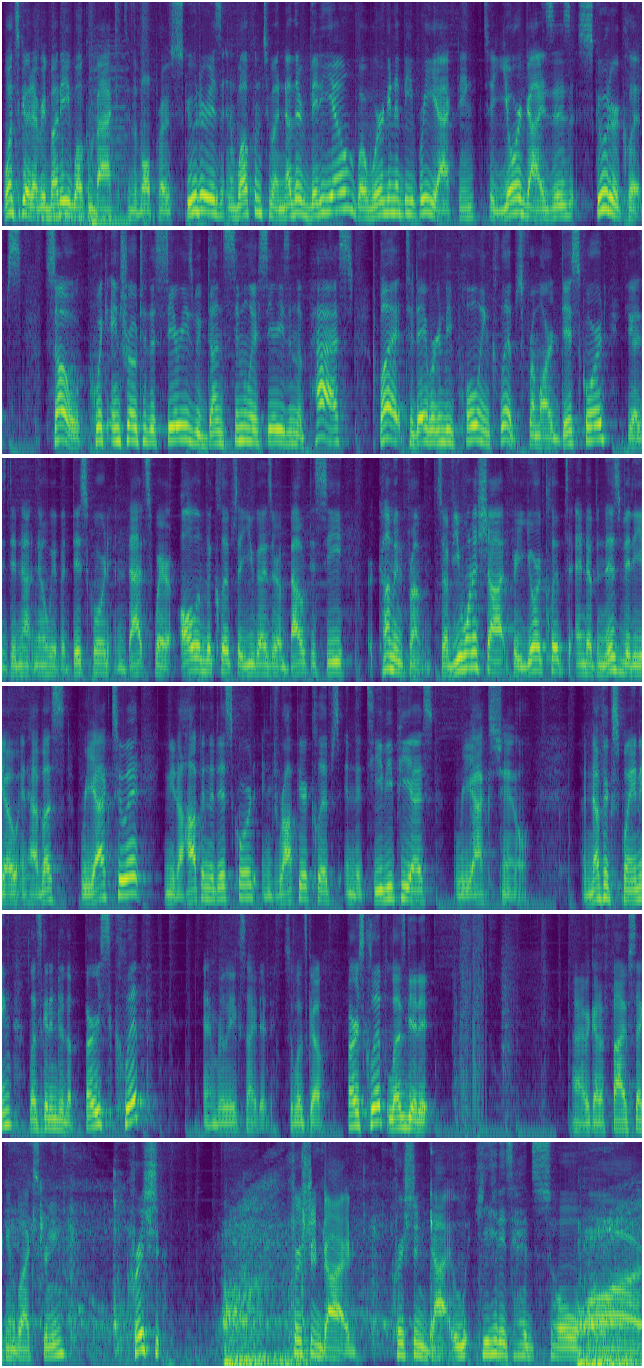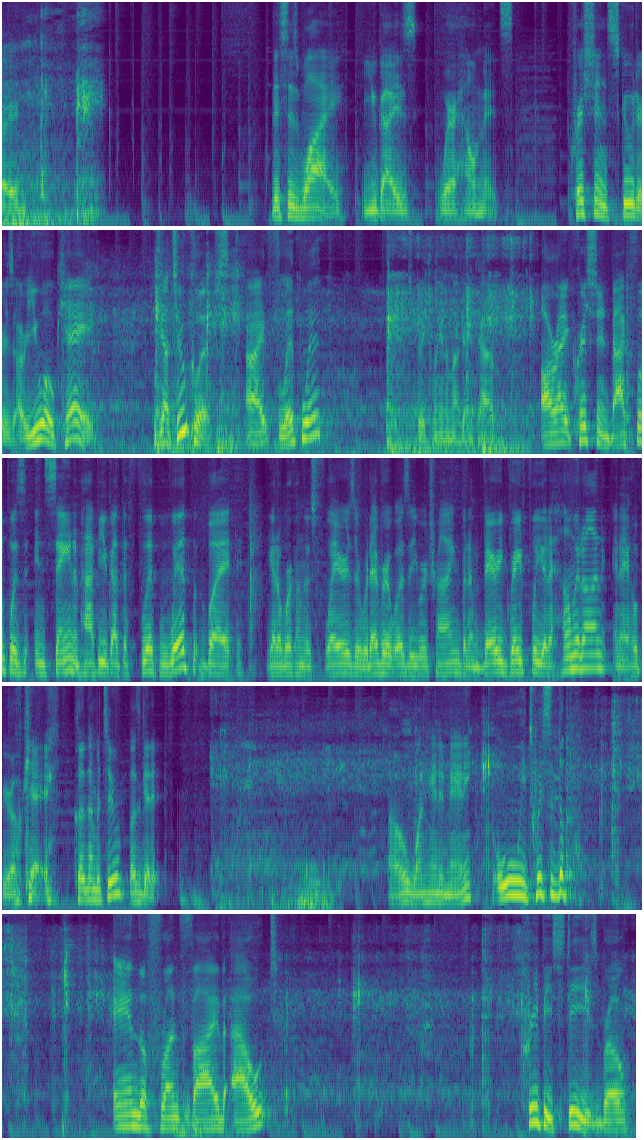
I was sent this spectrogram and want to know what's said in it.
What's good everybody? Welcome back to the Vault Pro Scooters and welcome to another video where we're gonna be reacting to your guys' scooter clips. So, quick intro to the series. We've done similar series in the past, but today we're gonna be pulling clips from our Discord. If you guys did not know, we have a Discord and that's where all of the clips that you guys are about to see are coming from. So if you want a shot for your clip to end up in this video and have us react to it, you need to hop in the Discord and drop your clips in the TVPS Reacts channel. Enough explaining, let's get into the first clip and I'm really excited. So let's go. First clip, let's get it. All right, we got a five second black screen. Christian, Christian died. Christian died. He hit his head so hard. This is why you guys wear helmets. Christian scooters, are you okay? He's got two clips. All right, flip whip. It's pretty clean, I'm not gonna cap. All right, Christian, backflip was insane. I'm happy you got the flip whip, but you gotta work on those flares or whatever it was that you were trying. But I'm very grateful you had a helmet on, and I hope you're okay. Clip number two, let's get it. Oh, one-handed Manny. Oh, he twisted the... And the front five out. Creepy steez, bro.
